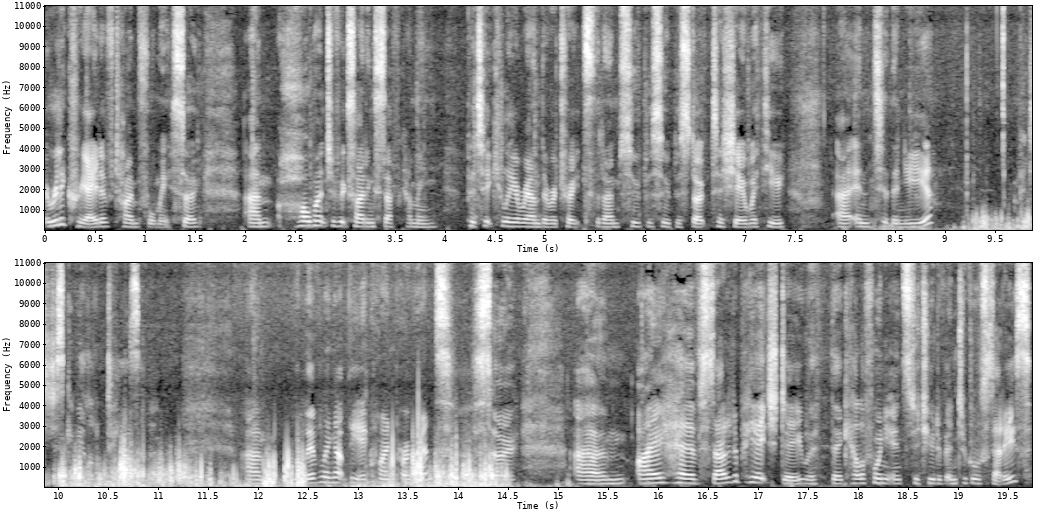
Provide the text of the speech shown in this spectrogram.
a really creative time for me. So, um, a whole bunch of exciting stuff coming particularly around the retreats that I'm super, super stoked to share with you uh, into the new year. But to just give you a little teaser, um, we're leveling up the equine programs. So um, I have started a PhD with the California Institute of Integral Studies,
